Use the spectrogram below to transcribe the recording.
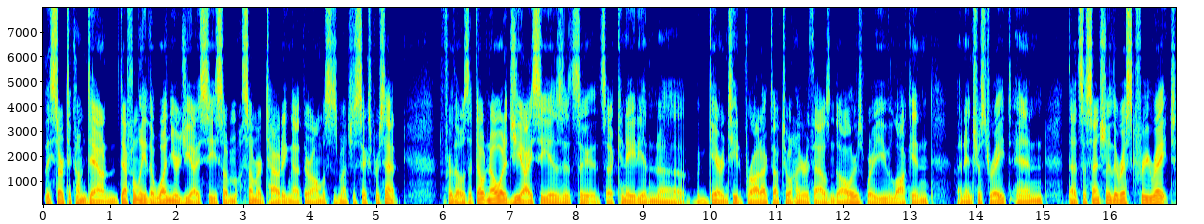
they start to come down. Definitely the one year GIC, some some are touting that they're almost as much as six percent. For those that don't know what a GIC is, it's a it's a Canadian uh, guaranteed product up to hundred thousand dollars, where you lock in an interest rate, and that's essentially the risk free rate.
